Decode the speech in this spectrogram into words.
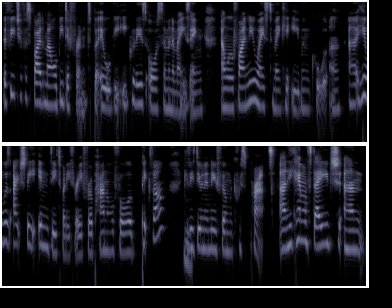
The future for Spider Man will be different, but it will be equally as awesome and amazing, and we'll find new ways to make it even cooler. Uh, he was actually in D23 for a panel for Pixar because he's doing a new film with Chris Pratt. And he came on stage, and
